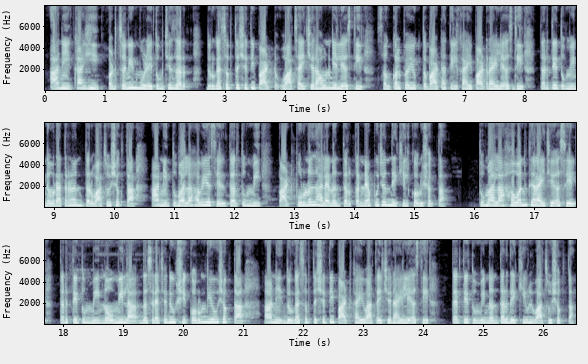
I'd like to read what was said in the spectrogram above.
आणि काही अडचणींमुळे तुमचे जर दुर्गा सप्तशती पाठ वाचायचे राहून गेले असतील संकल्पयुक्त पाठातील काही पाठ राहिले असतील तर ते तुम्ही नवरात्रानंतर वाचू शकता. आणि तुम्हाला हवी असेल तर तुम्ही पाठ पूर्ण झाल्यानंतर कन्यापूजन देखील करू शकता. तुम्हाला हवन करायचे असेल तर ते तुम्ही नवमीला दसऱ्याच्या दिवशी करून घेऊ शकता. आणि दुर्गा सप्तशती पाठ काही वाचायचे राहिले असतील तर ते तुम्ही नंतर देखील वाचू शकता.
